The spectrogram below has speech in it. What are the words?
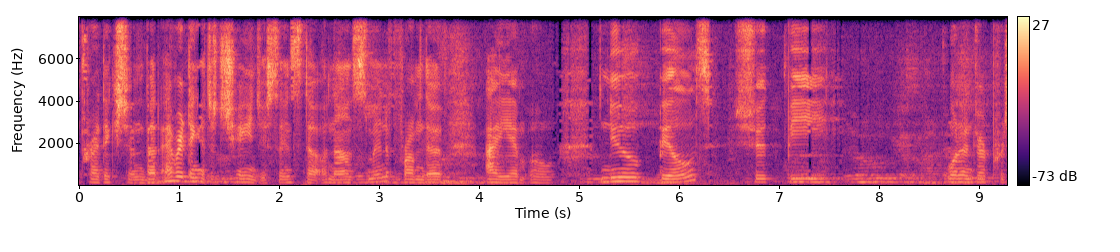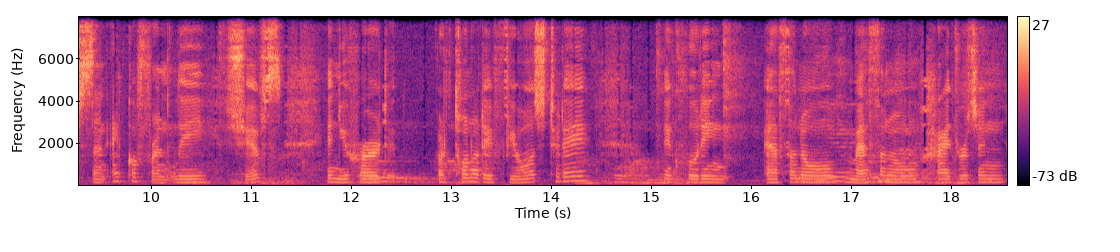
prediction, but everything has changed since the announcement from the IMO. New builds should be 100% eco-friendly ships, and you heard alternative fuels today, including ethanol, methanol, hydrogen,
